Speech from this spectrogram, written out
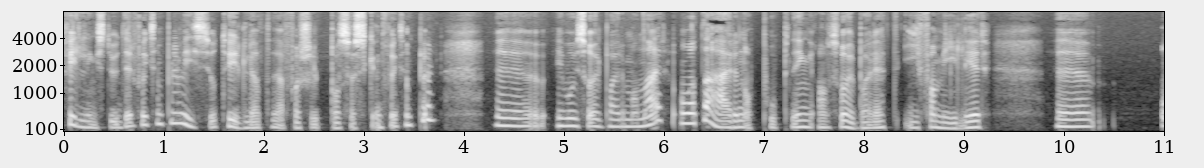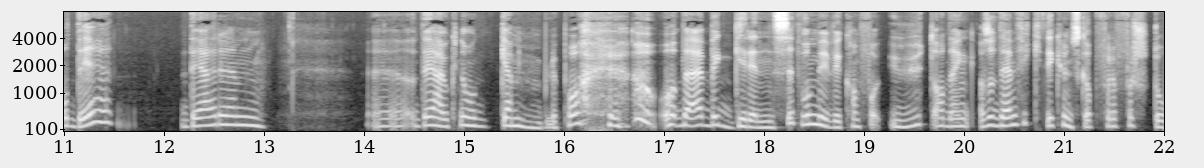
Tvillingstudier for eksempel viser jo tydelig at det er forskjell på søsken, for eksempel, eh, i hvor sårbare man er, og at det er en opphopning av sårbarhet i familier. Eh, og det, det er det er jo ikke noe å gamble på, og det er begrenset hvor mye vi kan få ut av den Altså, det er en viktig kunnskap for å forstå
